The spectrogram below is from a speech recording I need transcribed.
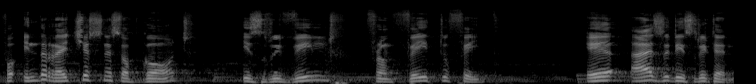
For in the righteousness of God is revealed from faith to faith, as it is written,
